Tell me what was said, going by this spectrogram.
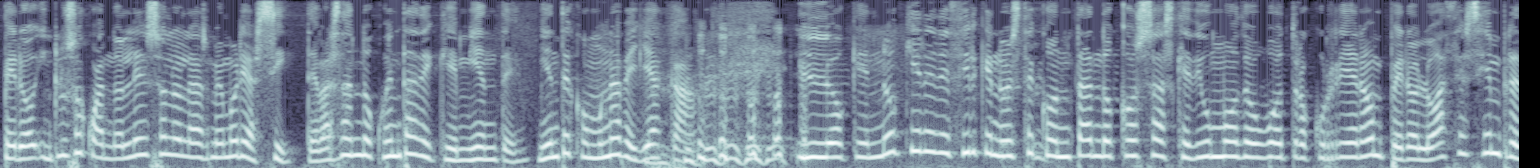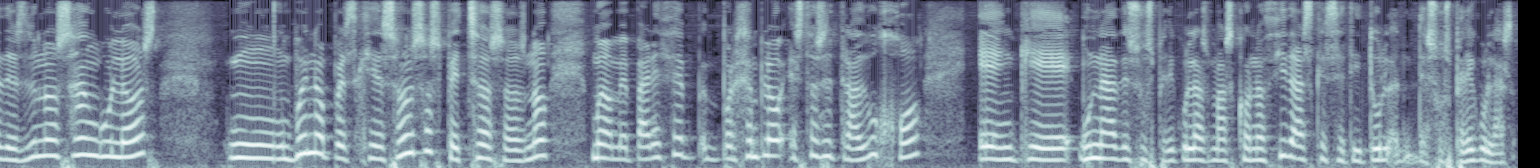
pero incluso cuando lees solo las memorias, sí, te vas dando cuenta de que miente, miente como una bellaca. lo que no quiere decir que no esté contando cosas que de un modo u otro ocurrieron, pero lo hace siempre desde unos ángulos Mm, bueno, pues que son sospechosos, ¿no? Bueno, me parece, por ejemplo, esto se tradujo en que una de sus películas más conocidas, que se titula, de sus películas,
